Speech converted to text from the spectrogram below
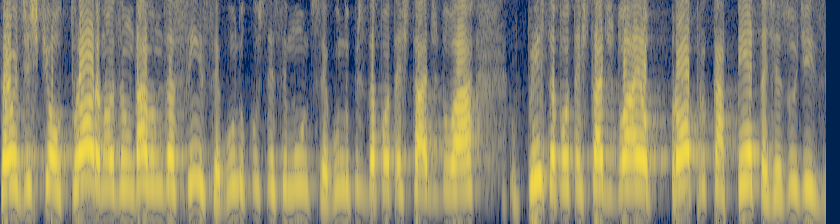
Então ele diz que outrora nós andávamos assim, segundo o curso desse mundo, segundo o príncipe da potestade do ar. O príncipe da potestade do ar é o próprio capeta. Jesus diz:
